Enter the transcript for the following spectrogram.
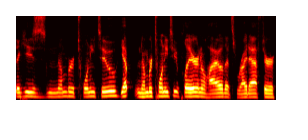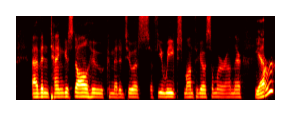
think he's number 22. Yep, number 22 player in Ohio. That's right after Evan Tengesdahl, who committed to us a few weeks, month ago, somewhere around there. Yeah. Our,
